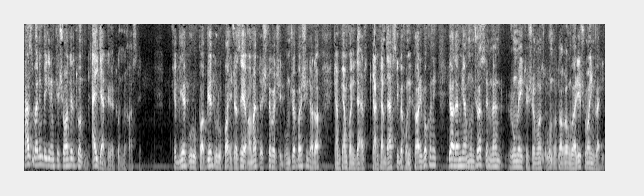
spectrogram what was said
پس بریم بگیریم که شما دلتون اگر دلتون می‌خواستید که بیاد اروپا بیاد اروپا اجازه اقامت داشته باشید اونجا باشید. حالا کم کم کنید در کم کم درسی بخونید کاری بکنید. یا آدمی هم اونجا ضمن رومیت شماست اون اتاق اونوری شما اینوری.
